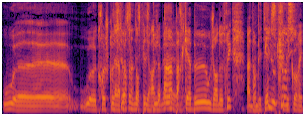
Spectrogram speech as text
ou euh, ou euh, Crush Coaster, c'est un espèce de jamais, un euh. parc à bœufs ou genre de truc. Dans BTM c'est très décoré.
